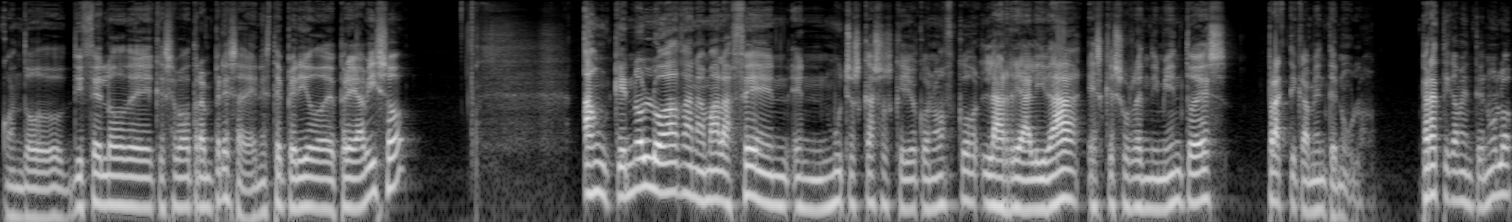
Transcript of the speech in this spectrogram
cuando dice lo de que se va a otra empresa en este periodo de preaviso, aunque no lo hagan a mala fe en, muchos casos que yo conozco, la realidad es que su rendimiento es prácticamente nulo. Prácticamente nulo,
